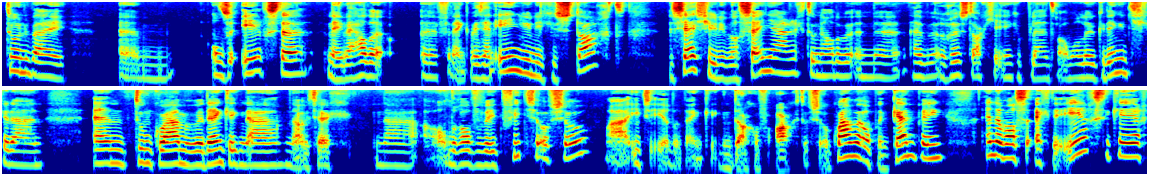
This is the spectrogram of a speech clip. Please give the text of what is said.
Toen wij um, onze eerste. Nee, wij hadden. Uh, verdenken, wij zijn 1 juni gestart. 6 juni was zijnjarig. Toen hadden we een, uh, hebben een rustdagje ingepland. Allemaal leuke dingetjes gedaan. En toen kwamen we denk ik na, nou zeg, na anderhalve week fietsen of zo. Maar iets eerder denk ik, een dag of acht of zo. Kwamen we op een camping. En dat was echt de eerste keer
